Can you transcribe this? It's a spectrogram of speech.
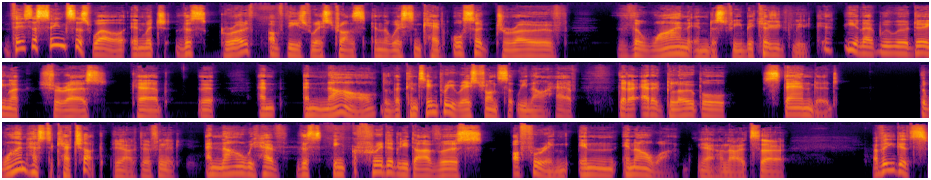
there's a sense as well in which this growth of these restaurants in the Western Cape also drove the wine industry because Hugely. you know we were doing like Shiraz, Cab, uh, and and now the contemporary restaurants that we now have that are at a global standard, the wine has to catch up. Yeah, definitely. And now we have this incredibly diverse offering in in our wine. Yeah, no, it's. Uh, I think it's.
